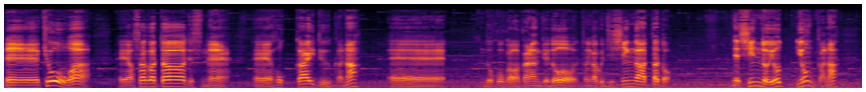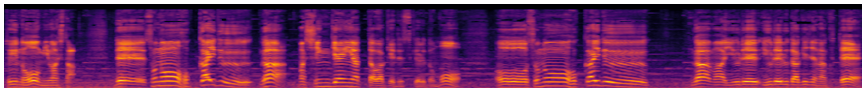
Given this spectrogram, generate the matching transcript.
で、今日は、えー、朝方ですね、えー、北海道かな。えー、どこかわからんけど、とにかく地震があったと。で、震度 4, 4かな？というのを見ました。で、その北海道が、まあ、震源やったわけですけれども、おその北海道が、まあ、揺れ、揺れるだけじゃなくて、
